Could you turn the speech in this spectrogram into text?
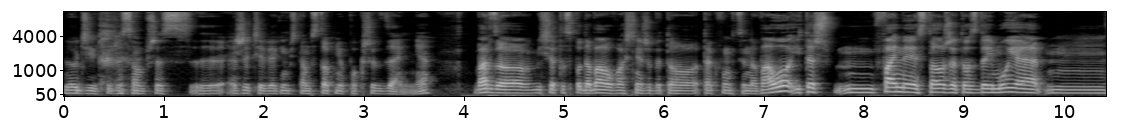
ludzi, którzy są przez y, życie w jakimś tam stopniu pokrzywdzeni, nie? Bardzo mi się to spodobało właśnie, żeby to tak funkcjonowało i też mm, fajne jest to, że to zdejmuje, mm,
